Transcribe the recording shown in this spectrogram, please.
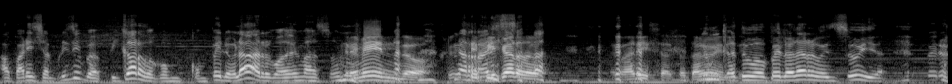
aparece al principio es Picardo con, con pelo largo, además. un- Tremendo. Una rareza. Picardo. Rareza, totalmente. Nunca tuvo pelo largo en su vida. Pero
